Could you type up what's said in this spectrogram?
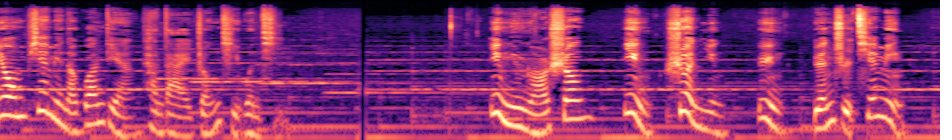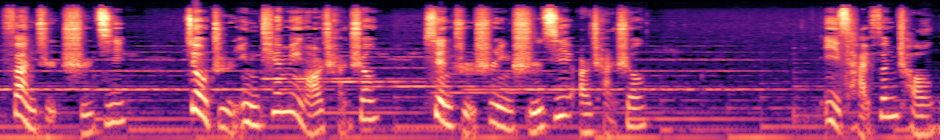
用片面的观点看待整体问题。应运而生，应顺应，运原指天命，泛指时机。旧指应天命而产生，现指适应时机而产生。异彩纷呈，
